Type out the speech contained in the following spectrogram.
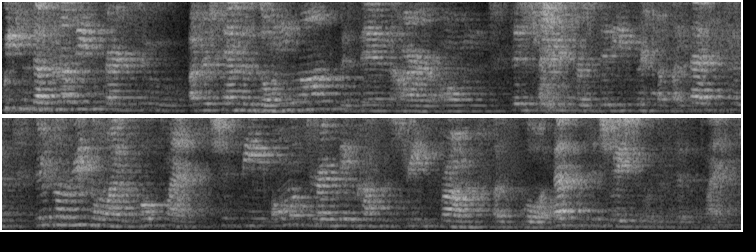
we can definitely start to understand the zoning laws within our own districts or cities and stuff like that because there's no reason why a coal plant should be almost directly across the street from a school. That's the situation with the Fisk plant.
